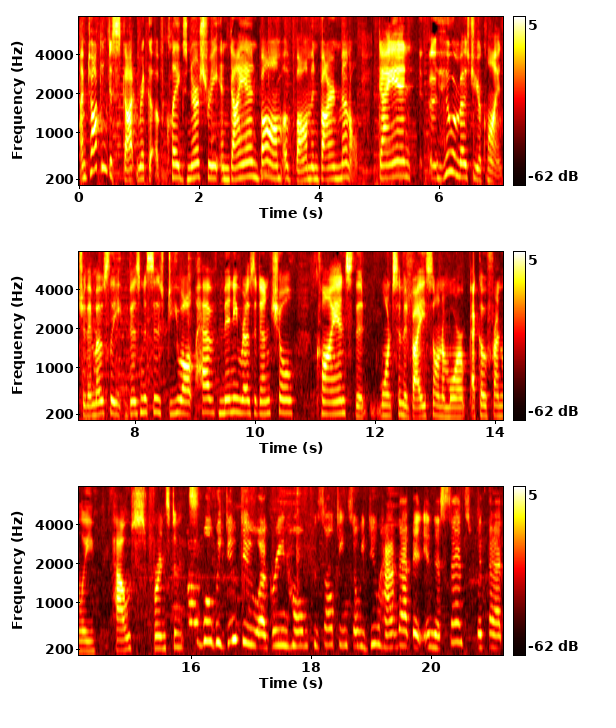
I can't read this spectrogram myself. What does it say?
I'm talking to Scott Ricca of Clegg's Nursery and Diane Baum of Baum Environmental. Diane, uh, who are most of your clients? Are they mostly businesses? Do you all have many residential clients that want some advice on a more eco friendly house, for instance? Uh, well, we do do uh, green home consulting, so we do have that. But in a sense with that,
